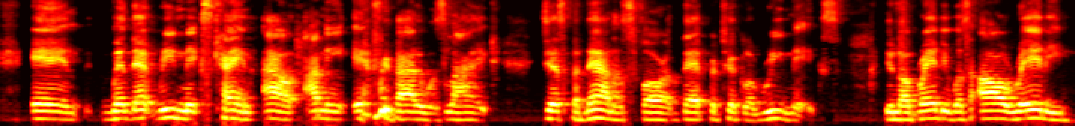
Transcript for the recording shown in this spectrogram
and when that remix came out, I mean, everybody was like just bananas for that particular remix. You know, Brandy was already,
